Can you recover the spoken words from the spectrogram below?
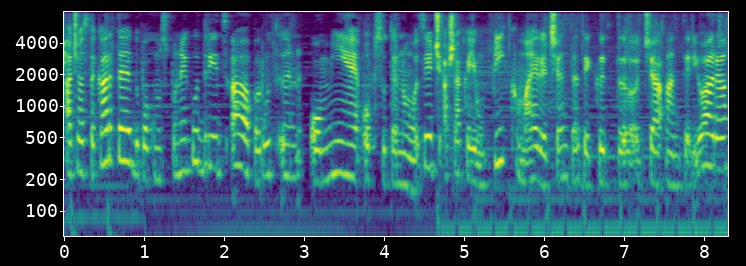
această carte, după cum spune Goodreads, a apărut în 1890, așa că e un pic mai recentă decât uh, cea anterioară.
